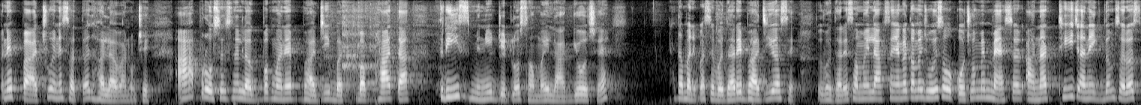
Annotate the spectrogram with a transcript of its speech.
અને પાછું એને સતત હલાવવાનું છે. આ પ્રોસેસને લગભગ મને ભાજી બફાતા ત્રીસ મિનિટ જેટલો સમય લાગ્યો છે. તમારી પાસે વધારે ભાજી હશે, તો વધારે સમય લાગશે. અહીંયા આગળ તમે જોઈ શકો છો, મેં મેસર આનાથી જ આને એકદમ સરસ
